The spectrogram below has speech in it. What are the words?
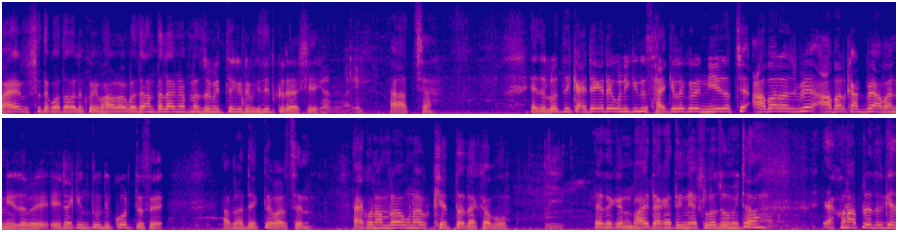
ভাইয়ের সাথে কথা বলে খুবই ভালো লাগল। জান তাহলে আমি আপনার জমির থেকে একটু ভিজিট করে আসি। আচ্ছা। এই যে লতি কাটে কাটে উনি কিন্তু সাইকেলে করে নিয়ে যাচ্ছে, আবার আসবে, আবার কাটবে, আবার নিয়ে যাবে। এটা কিন্তু উনি করতেছে। আপনারা দেখতে পাচ্ছেন এখন আমরা ওনার ক্ষেতটা দেখাবো। এ দেখেন, ভাই দেখাতে নিয়ে আসলো জমিটা। এখন আপনাদেরকে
